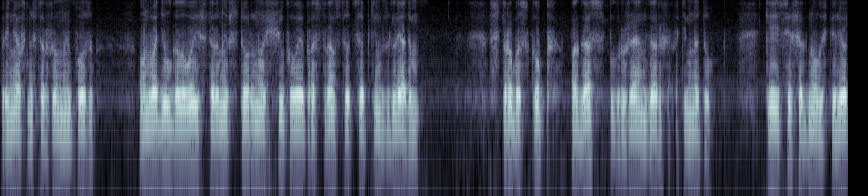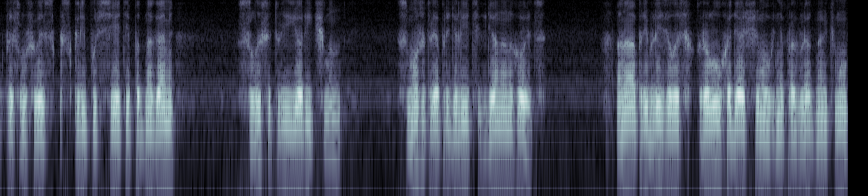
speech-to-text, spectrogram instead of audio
приняв настороженную позу. Он водил головой из стороны в сторону, ощупывая пространство цепким взглядом. Стробоскоп погас, погружая ангар в темноту. Кейси шагнула вперед, прислушиваясь к скрипу сети под ногами. Слышит ли ее Ричмонд? Сможет ли определить, где она находится? Она приблизилась к крылу, уходящему в непроглядную тьму.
